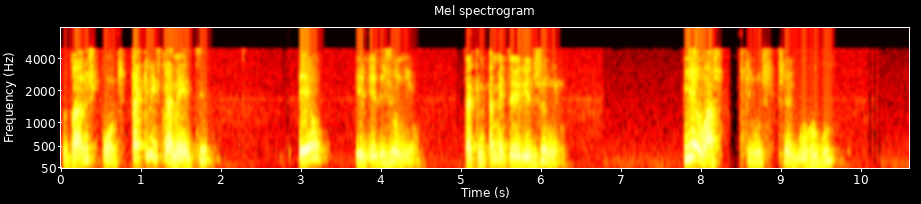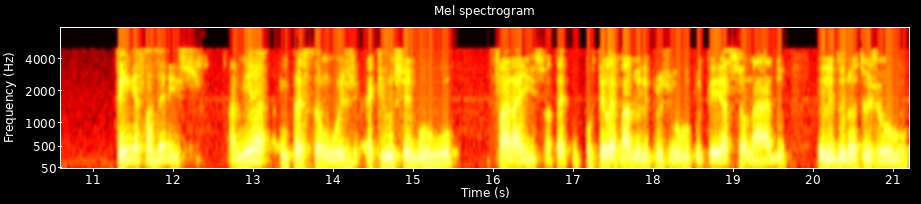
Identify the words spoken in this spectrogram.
vários pontos. Tecnicamente, eu iria de Juninho. Tecnicamente, eu iria de Juninho. E eu acho que Luxemburgo tende a fazer isso. A minha impressão hoje é que Luxemburgo fará isso, até por ter levado ele para o jogo, por ter acionado ele durante o jogo.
